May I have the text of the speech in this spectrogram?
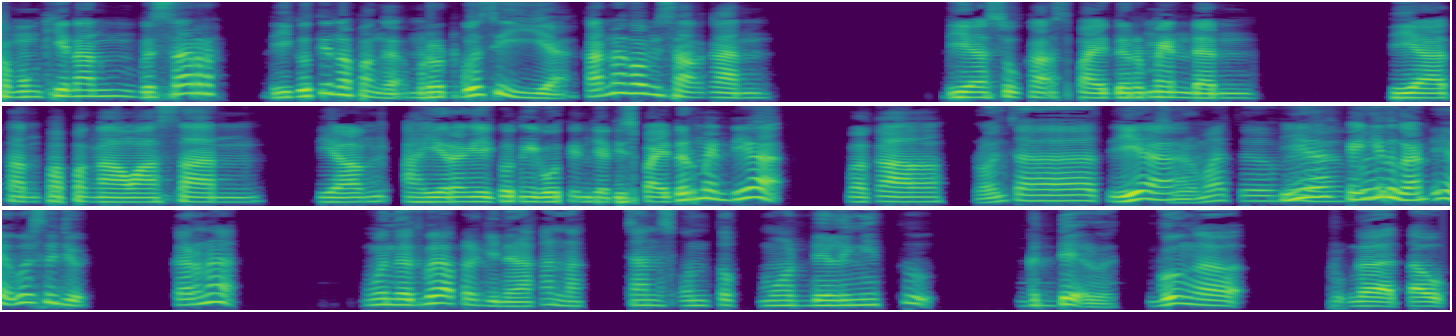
Kemungkinan besar diikutin apa enggak menurut gue sih iya. Karena kalau misalkan dia suka Spider-Man dan dia tanpa pengawasan dia akhirnya ngikut-ngikutin jadi Spider-Man dia bakal loncat iya. segala macem Iya, Ya, kayak gua- gitu kan? iya gue setuju. Karena menurut gue apalagi anak-anak chance untuk modeling itu gede loh. Gue nggak nggak tahu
